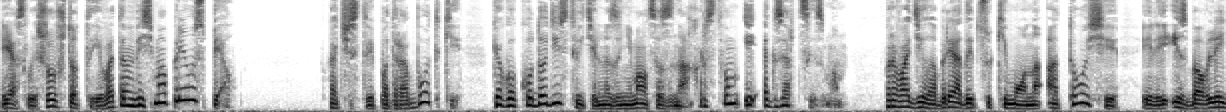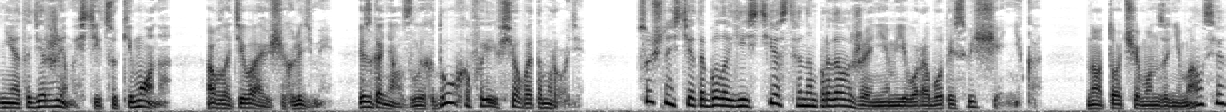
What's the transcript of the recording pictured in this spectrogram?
Я слышал, что ты в этом весьма преуспел. В качестве подработки Кёго Кудо действительно занимался знахарством и экзорцизмом проводил обряды Цукимона Атоси или избавление от одержимости Цукимона, овладевающих людьми, изгонял злых духов и все в этом роде. В сущности, это было естественным продолжением его работы священника. Но то, чем он занимался,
